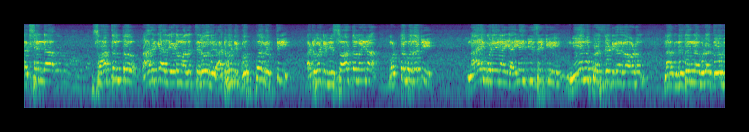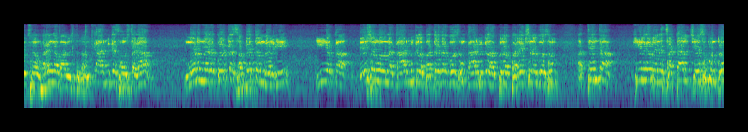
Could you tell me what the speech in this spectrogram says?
లక్ష్యంగా స్వార్థంతో రాజకీయాలు చేయడం వాళ్ళకి తెలియదు. అటువంటి గొప్ప వ్యక్తి అటువంటి నిస్వార్థమైన మొట్టమొదటి నాయకుడైన ఈ ఐఎన్టీసీకి నేను ప్రెసిడెంట్గా కావడం నాకు నిజంగా కూడా దేవుడిచ్చిన వరంగా భావిస్తున్నాను. కార్మిక సంస్థగా మూడున్నర కోట్ల సభ్యత్వం కలిగి ఈ యొక్క దేశంలో ఉన్న కార్మికుల భద్రత కోసం కార్మికుల హక్కుల పరిరక్షణ కోసం అత్యంత కీలకమైన చట్టాలు చేసుకుంటూ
